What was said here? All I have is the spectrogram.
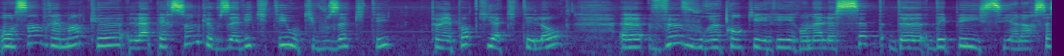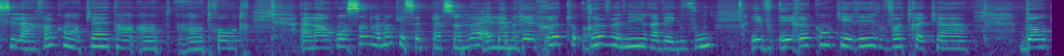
On sent vraiment que la personne que vous avez quittée ou qui vous a quitté, peu importe qui a quitté l'autre, euh, veut vous reconquérir. On a le 7 d'épée ici. Alors ça, c'est la reconquête, entre autres. Alors, on sent vraiment que cette personne-là, elle aimerait revenir avec vous et, reconquérir votre cœur. Donc,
